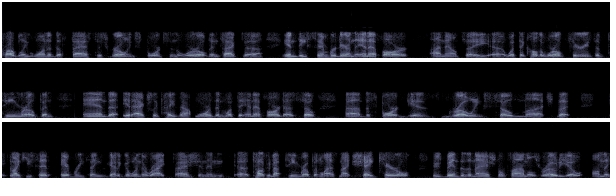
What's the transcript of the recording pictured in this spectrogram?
probably one of the fastest growing sports in the world. In fact, uh, in December during the NFR, I announced a uh, what they call the World Series of Team Roping, and uh, it actually pays out more than what the NFR does. So uh, the sport is growing so much, but like you said, everything's got to go in the right fashion. And uh, talking about team roping last night, Shay Carroll, who's been to the national finals rodeo on the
